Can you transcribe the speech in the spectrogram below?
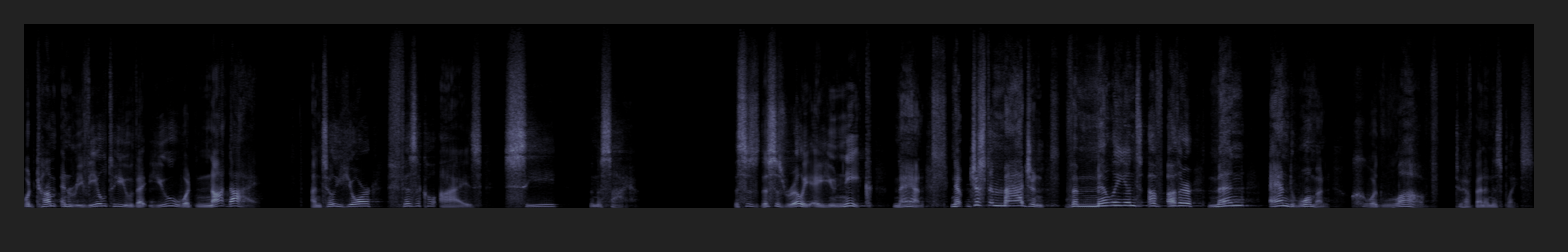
would come and reveal to you that you would not die until your physical eyes see the Messiah. This is, this is really a unique man. Now, just imagine the millions of other men and women who would love to have been in his place.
